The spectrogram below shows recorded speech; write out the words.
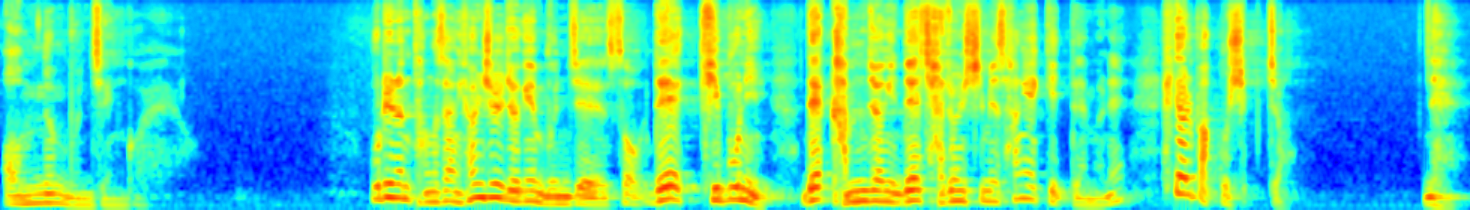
없는 문제인 거예요 우리는 당장 현실적인 문제에서 내 기분이 내 감정이 내 자존심이 상했기 때문에 해결받고 싶죠 네.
